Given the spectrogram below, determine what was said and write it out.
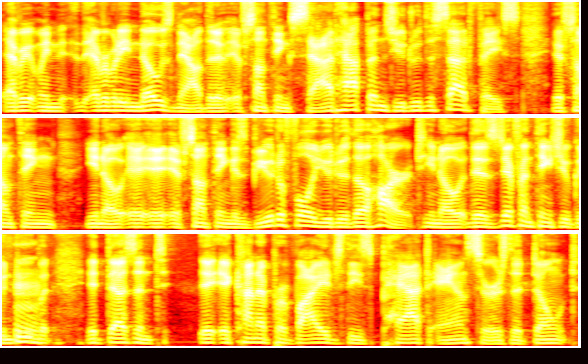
Every, I mean, everybody knows now that if, if something sad happens, you do the sad face. If something, you know, if, if something is beautiful, you do the heart. You know, there's different things you can do, hmm. but it doesn't it, it kind of provides these pat answers that don't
